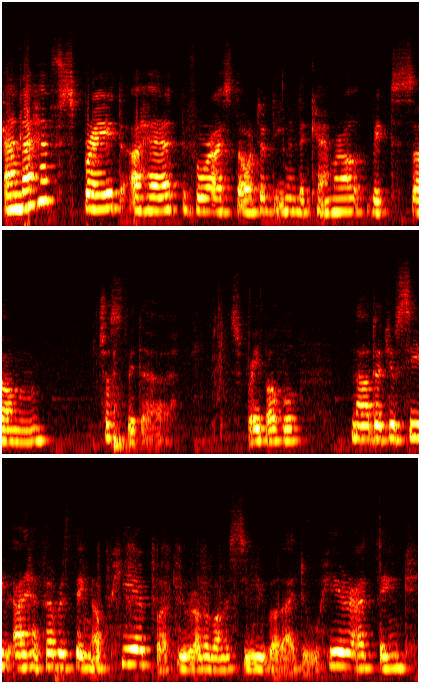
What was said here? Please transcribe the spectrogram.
And I have sprayed ahead before I started even the camera with some, just with a spray bottle. Now that you see I have everything up here, but you rather want to see what I do here, I think.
